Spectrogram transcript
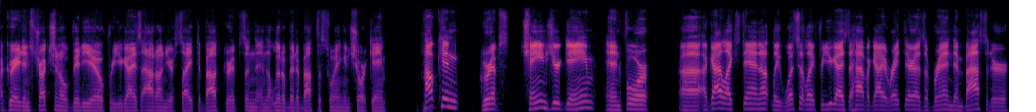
a great instructional video for you guys out on your site about grips and, and a little bit about the swing and short game. Mm-hmm. How can grips change your game? And for uh, a guy like Stan Utley, what's it like for you guys to have a guy right there as a brand ambassador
